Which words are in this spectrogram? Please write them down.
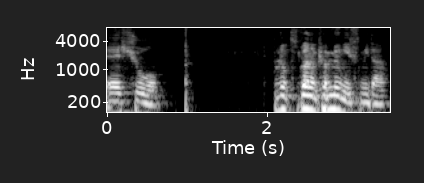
에휴. 물론 기관은 변명이 있습니다.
